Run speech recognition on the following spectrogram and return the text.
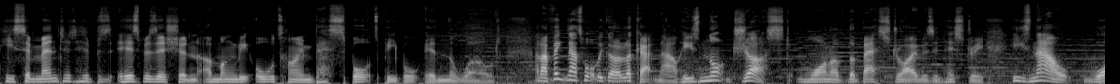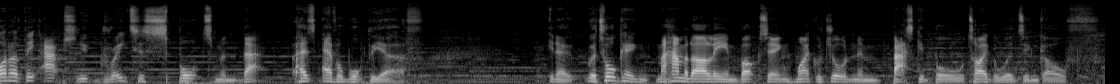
he cemented his, his position among the all time best sports people in the world. And I think that's what we've got to look at now. He's not just one of the best drivers in history, he's now one of the absolute greatest sportsmen that has ever walked the earth you know, we're talking Muhammad Ali in boxing, Michael Jordan in basketball, Tiger Woods in golf,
